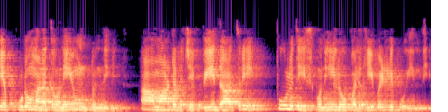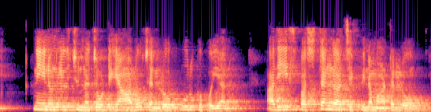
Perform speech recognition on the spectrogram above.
ఎప్పుడూ మనతోనే ఉంటుంది. ఆ మాటలు చెప్పి దాత్రి పూలు తీసుకుని లోపలికి వెళ్ళిపోయింది. నేను నిల్చున్న చోటే ఆలోచనలో కూరుకుపోయాను. అది స్పష్టంగా చెప్పిన మాటల్లో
